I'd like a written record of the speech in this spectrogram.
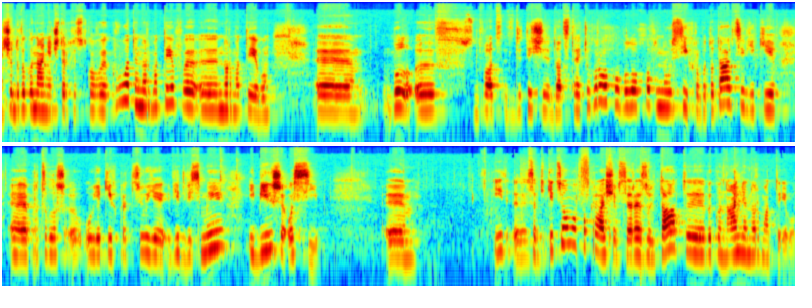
щодо виконання 4% квоти норматив, нормативу було з 20 з 2023 року було охоплено усіх роботодавців, які е, у яких працює від 8 і більше осіб. Е, І е, завдяки цьому покращився результат виконання нормативу.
